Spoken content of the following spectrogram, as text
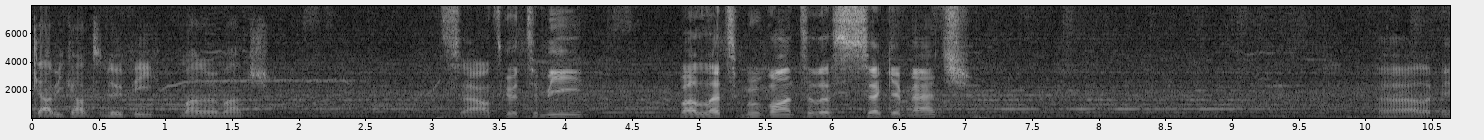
Gabby Cantalupi, man of the match. Sounds good to me. But let's move on to the second match. Uh, let me.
